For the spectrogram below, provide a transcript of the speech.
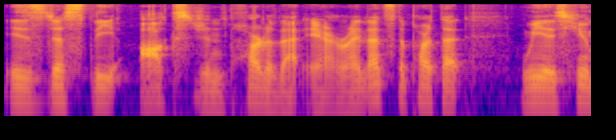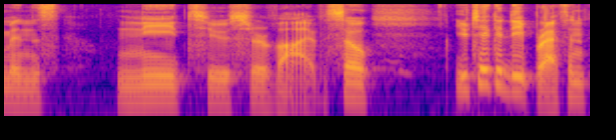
is just the oxygen part of that air, right? That's the part that we as humans need to survive. So you take a deep breath, and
